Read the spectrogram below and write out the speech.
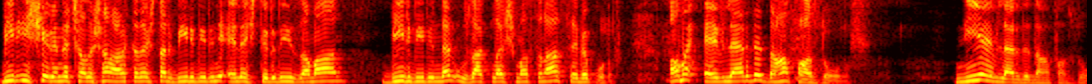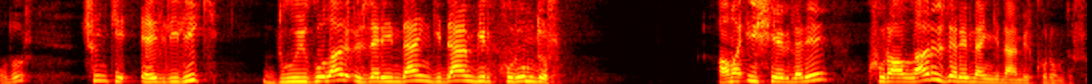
Bir iş yerinde çalışan arkadaşlar birbirini eleştirdiği zaman birbirinden uzaklaşmasına sebep olur. Ama evlerde daha fazla olur. Niye evlerde daha fazla olur? Çünkü evlilik duygular üzerinden giden bir kurumdur. Ama iş yerleri kurallar üzerinden giden bir kurumdur.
